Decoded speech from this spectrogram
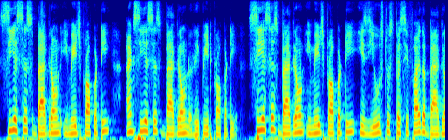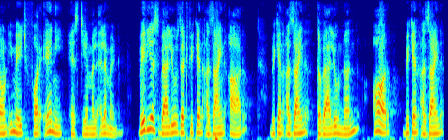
CSS background image property and CSS background repeat property. CSS background image property is used to specify the background image for any HTML element. Various values that we can assign are, we can assign the value none or we can assign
